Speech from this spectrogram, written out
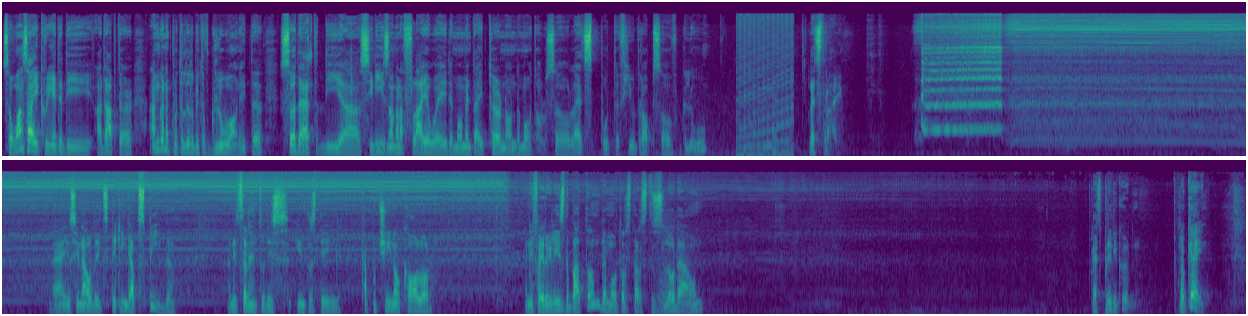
So once I created the adapter, I'm going to put a little bit of glue on it uh, so that the uh, CD is not going to fly away the moment I turn on the motor. So let's put a few drops of glue. Let's try. Uh, you see now that it's picking up speed and it's turning into this interesting cappuccino color. And if I release the button, the motor starts to slow down. That's pretty good. Okay,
